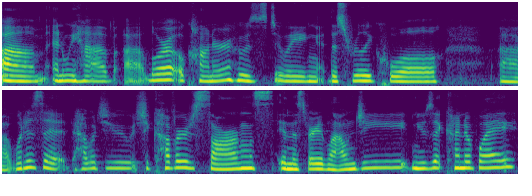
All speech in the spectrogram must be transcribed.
Um, and we have uh, Laura O'Connor who's doing this really cool. Uh, what is it? How would you? She covers songs in this very loungy music kind of way.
